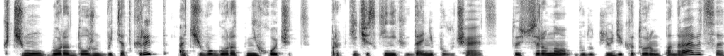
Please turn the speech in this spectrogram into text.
к чему город должен быть открыт, а чего город не хочет практически никогда не получается. То есть все равно будут люди, которым понравится,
